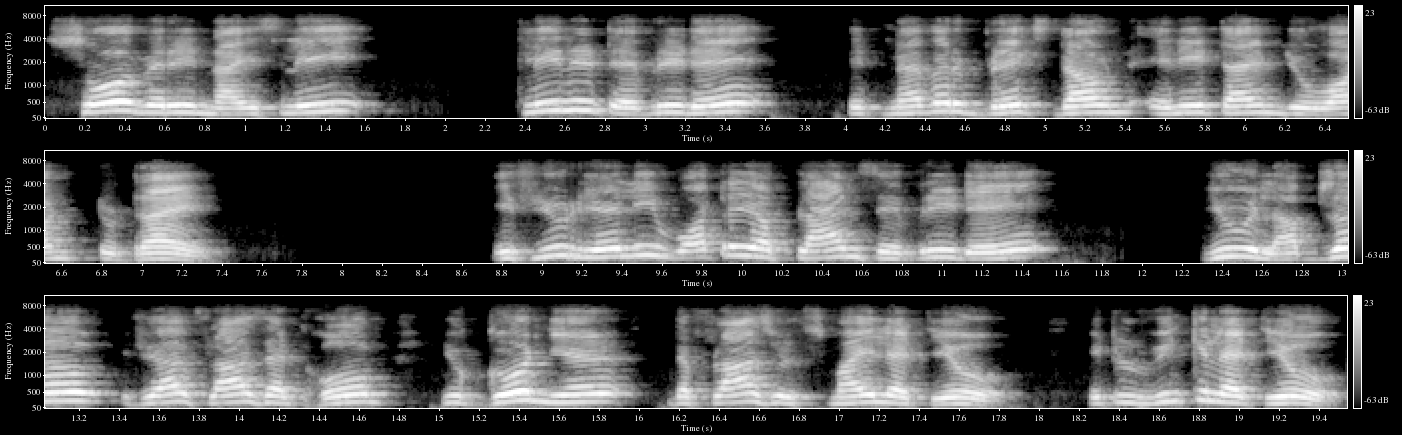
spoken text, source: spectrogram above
so very nicely, clean it every day, it never breaks down anytime you want to drive. If you really water your plants every day, you will observe if you have flowers at home, you go near, the flowers will smile at you. It will winkle at you.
